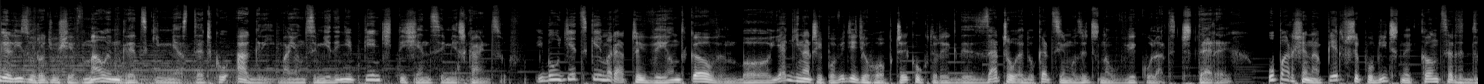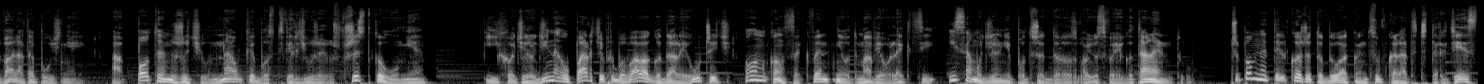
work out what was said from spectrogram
Wangelis urodził się w małym greckim miasteczku Agri, mającym jedynie 5 tysięcy mieszkańców. I był dzieckiem raczej wyjątkowym, bo jak inaczej powiedzieć o chłopczyku, który gdy zaczął edukację muzyczną w wieku lat czterech, uparł się na pierwszy publiczny koncert dwa lata później, a potem rzucił naukę, bo stwierdził, że już wszystko umie. I choć rodzina uparcie próbowała go dalej uczyć, on konsekwentnie odmawiał lekcji i samodzielnie podszedł do rozwoju swojego talentu. Przypomnę tylko, że to była końcówka lat 40.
